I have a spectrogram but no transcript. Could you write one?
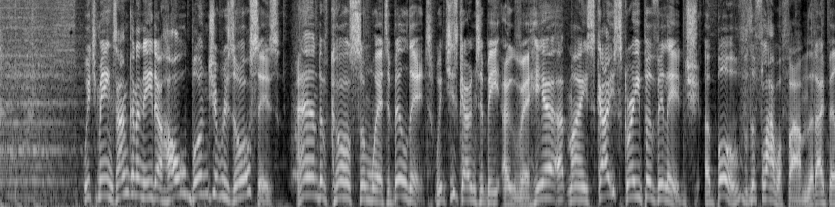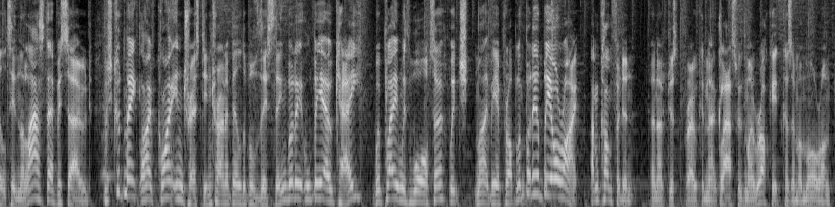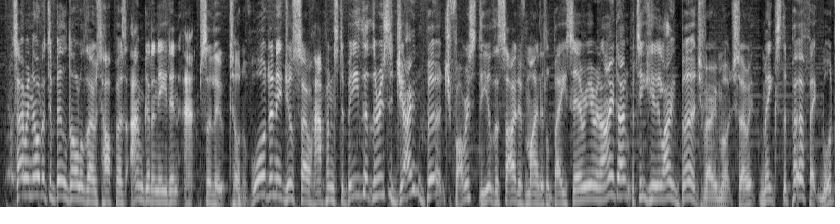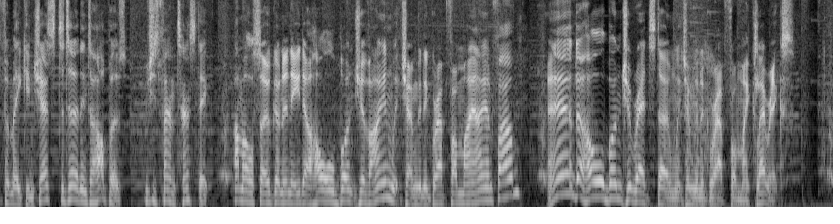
Which means I'm going to need a whole bunch of resources. And of course, somewhere to build it, which is going to be over here at my skyscraper village, above the flower farm that I built in the last episode, which could make life quite interesting trying to build above this thing, but it will be okay. We're playing with water, which might be a problem, but it'll be all right. I'm confident. And I've just broken that glass with my rocket because I'm a moron. So in order to build all of those hoppers, I'm going to need an absolute ton of wood, and it just so happens to be that there is a giant birch forest the other side of my little base area, and I don't particularly like birch very much, so it makes the perfect wood for making chests to turn into hoppers, which is fantastic. I'm also going to need a whole bunch of iron, which I'm going to grab from my iron farm, and a whole bunch of redstone, which I'm going to grab from my clerics,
